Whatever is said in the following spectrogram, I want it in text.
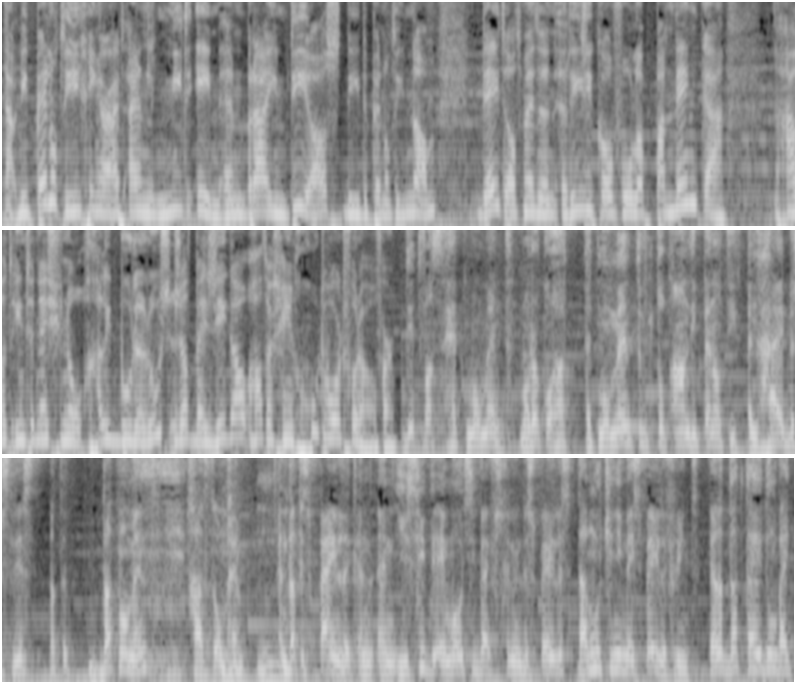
Nou, die penalty ging er uiteindelijk niet in. En Brahim Diaz, die de penalty nam, deed dat met een risicovolle Panenka... Oud-international Khalid Boularus zat bij Ziggo, had er geen goed woord voor over. Dit was het moment. Marokko had het momentum tot aan die penalty. En hij beslist dat het, op dat moment gaat het om hem. En dat is pijnlijk. En, en je ziet de emotie bij verschillende spelers. Daar moet je niet mee spelen, vriend. Ja, dat, dat kan je doen bij 2-3-0.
